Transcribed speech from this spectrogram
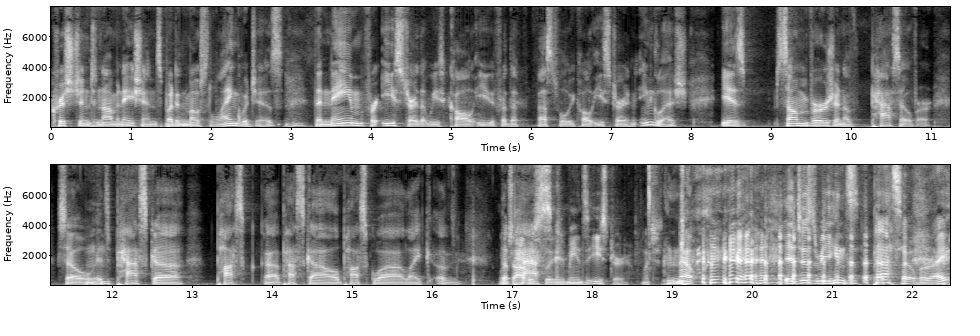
Christian denominations, but in most languages, the name for Easter that we call for the festival we call Easter in English is some version of Passover. So it's Pascha, Pas, uh, Pascal, Pasqua, like uh, Which Pasch- obviously means Easter, which no, it just means Passover, right?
